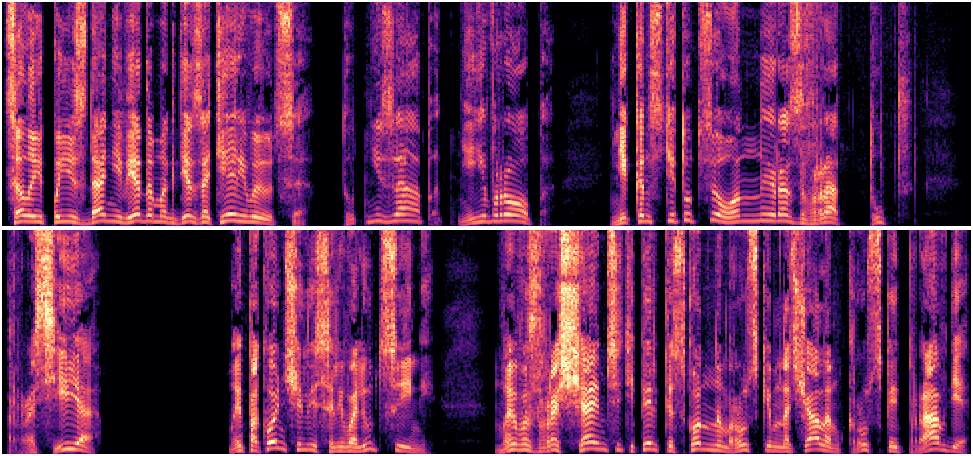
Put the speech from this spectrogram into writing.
целые поезда неведомо где затериваются. Тут не Запад, не Европа, не конституционный разврат, тут Россия. Мы покончили с революциями, мы возвращаемся теперь к исконным русским началам, к русской правде.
